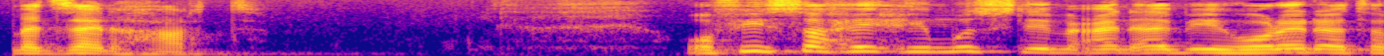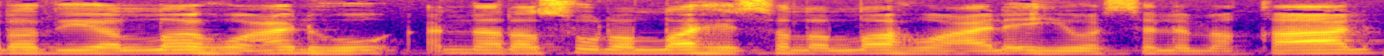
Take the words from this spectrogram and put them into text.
met zijn hart. وفي صحيح مسلم عن أبي هريرة رضي الله عنه أن رسول الله صلى الله عليه وسلم قال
